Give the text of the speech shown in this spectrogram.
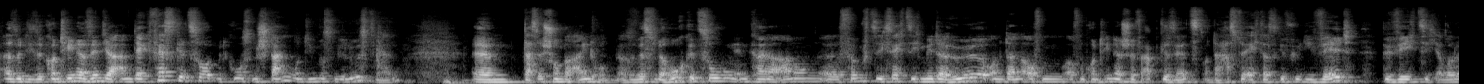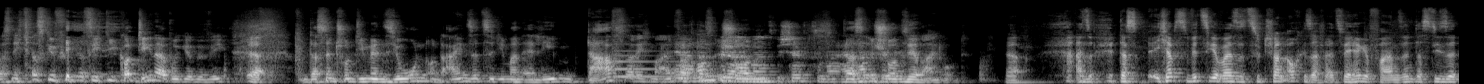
Also diese Container sind ja an Deck festgezurrt mit großen Stangen und die müssen gelöst werden. Ähm, das ist schon beeindruckend. Also wirst du da hochgezogen in, keine Ahnung, äh, 50, 60 Meter Höhe und dann auf dem, auf dem Containerschiff abgesetzt. Und da hast du echt das Gefühl, die Welt bewegt sich, aber du hast nicht das Gefühl, dass sich die Containerbrücke bewegt. Ja. Und das sind schon Dimensionen und Einsätze, die man erleben darf, sage ich mal einfach. Das ist schon, das ist schon sehr beeindruckend. Ja. Also das, ich habe es witzigerweise zu Chan auch gesagt, als wir hergefahren sind, dass diese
